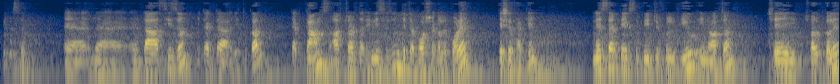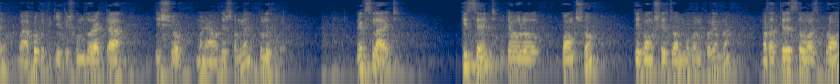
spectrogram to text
ঠিক আছে? দ্য সিজন এটা একটা ঋতুকাল that comes after the rainy season যেটা বর্ষাকালের পরে এসে থাকে। Nature takes beautiful view in autumn সেই শরৎকালে বা প্রকৃতিকে একটি সুন্দর একটা দৃশ্য মানে আমাদের সামনে তুলে ধরে। নেক্সট স্লাইড ডিসেন্ট এটা হলো বংশ। যে বংশে জন্মগ্রহণ করে আমরা। Mother Teresa was born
